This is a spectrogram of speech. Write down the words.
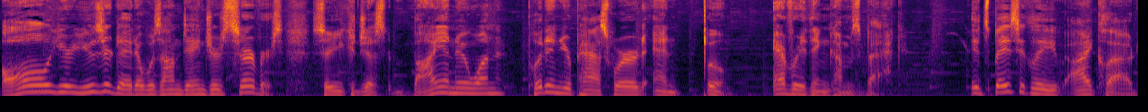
all your user data was on Danger's servers, so you could just buy a new one, put in your password, and boom, everything comes back. It's basically iCloud,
